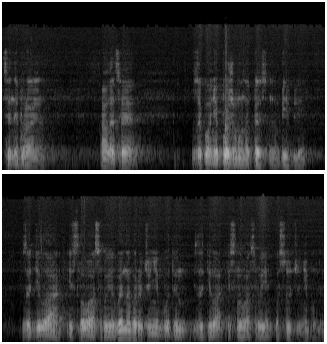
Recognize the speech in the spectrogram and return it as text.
це неправильно. Але це в законі Божому написано в Біблії. За діла і слова свої винагороджені будемо, і за діла і слова свої осуджені будемо.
